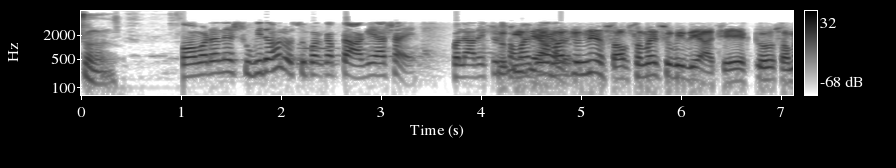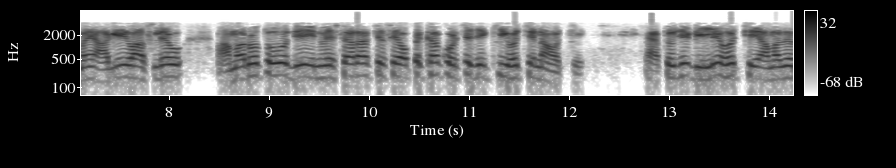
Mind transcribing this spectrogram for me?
শুনুন। মোহামেডানের সুবিধা হলো সুপার কাপটা আগে আসায় ফলে আর একটু সময় আমার জন্য সব সময় সুবিধে আছে একটু সময় আগেই আসলেও আমারও তো যে ইনভেস্টার আছে সে অপেক্ষা করছে যে কি হচ্ছে না হচ্ছে। এত যে ডিলে হচ্ছে, আমাদের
